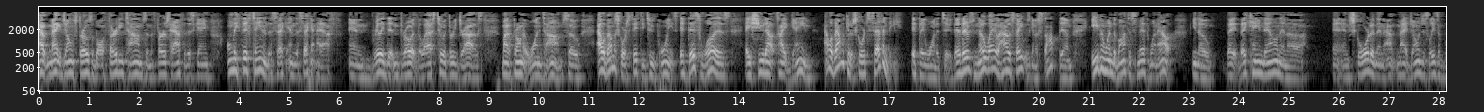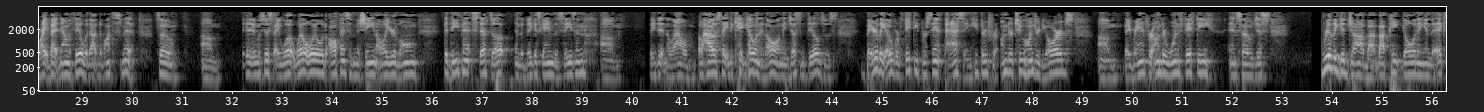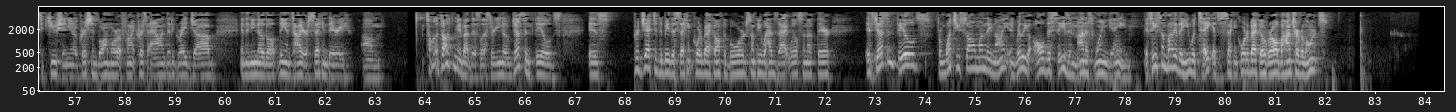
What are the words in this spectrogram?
Mac Jones throws the ball 30 times in the first half of this game, only 15 in the second in the second half, and really didn't throw it the last two or three drives. Might have thrown it one time. So Alabama scores 52 points. If this was a shootout type game, Alabama could have scored 70 if they wanted to. There, there's no way Ohio State was going to stop them. Even when DeVonta Smith went out, you know, they, they came down and, uh, and, and scored and then Mac Jones just leads them right back down the field without DeVonta Smith. So, um, it was just a well-oiled offensive machine all year long. The defense stepped up in the biggest game of the season. Um, they didn't allow Ohio State to get going at all. I mean, Justin Fields was barely over 50% passing. He threw for under 200 yards. Um, they ran for under 150. And so just really good job by, by Pete Golding and the execution. You know, Christian Barmore up front, Chris Allen did a great job. And then, you know, the, the entire secondary, um, talk, talk to me about this, Lester. You know, Justin Fields is projected to be the second quarterback off the board. Some people have Zach Wilson up there. Is Justin Fields, from what you saw Monday night and really all this season, minus one game, is he somebody that you would take as a second quarterback overall behind Trevor Lawrence?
